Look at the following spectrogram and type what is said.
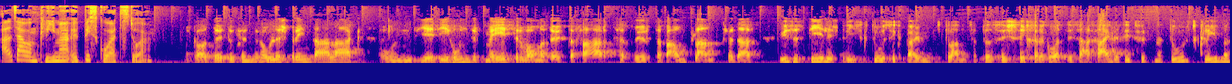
als auch am Klima etwas Gutes tun. Man geht dort auf eine Rollensprintanlage und jede 100 Meter, wo man dort fährt, wird ein Baum pflanzt für das. Unser Ziel ist, 30.000 Bäume zu pflanzen. Das ist sicher eine gute Sache. Einerseits für die Natur, das Klima,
